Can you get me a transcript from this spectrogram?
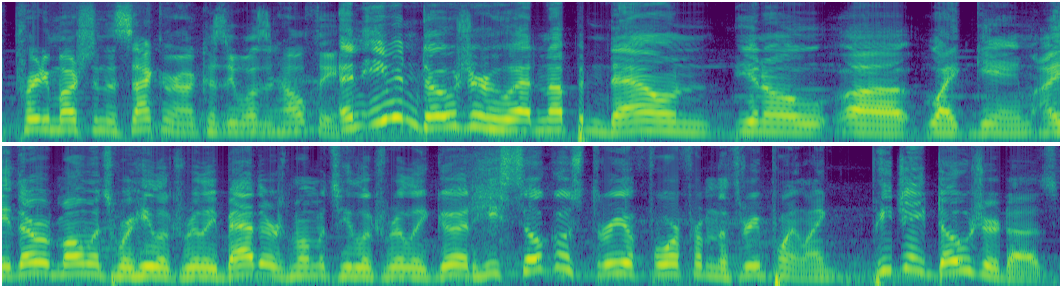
pretty much in the second round because he wasn't healthy. And even Dozier, who had an up and down, you know, uh, like game, I, there were moments where he looked really bad. There was moments he looked really good. He still goes three of four from the three point line. PJ Dozier does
